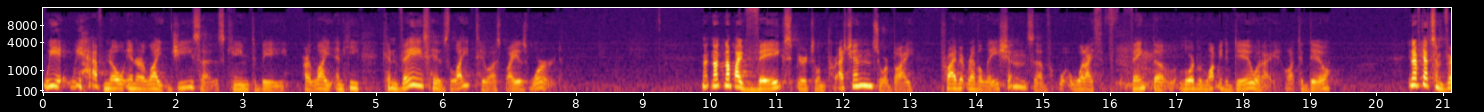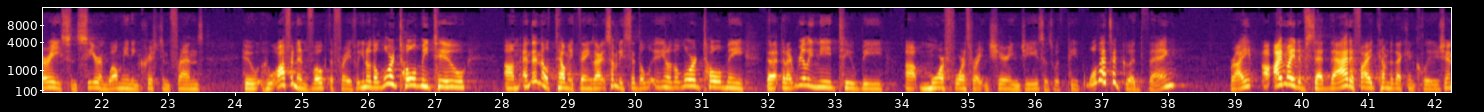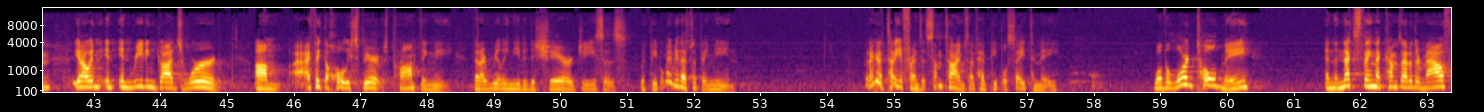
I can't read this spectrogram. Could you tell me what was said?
We, we have no inner light. Jesus came to be our light, and he conveys his light to us by his word. Not, not, not by vague spiritual impressions or by private revelations of w- what I th- think the Lord would want me to do, what I ought to do. You know, I've got some very sincere and well meaning Christian friends who, who often invoke the phrase, well, you know, the Lord told me to, um, and then they'll tell me things. I, somebody said, the, you know, the Lord told me that, that I really need to be uh, more forthright in sharing Jesus with people. Well, that's a good thing, right? I might have said that if I had come to that conclusion. You know, in, in, in reading God's word, um, I think the Holy Spirit was prompting me that I really needed to share Jesus with people. Maybe that's what they mean. But I got to tell you, friends, that sometimes I've had people say to me, Well, the Lord told me, and the next thing that comes out of their mouth,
